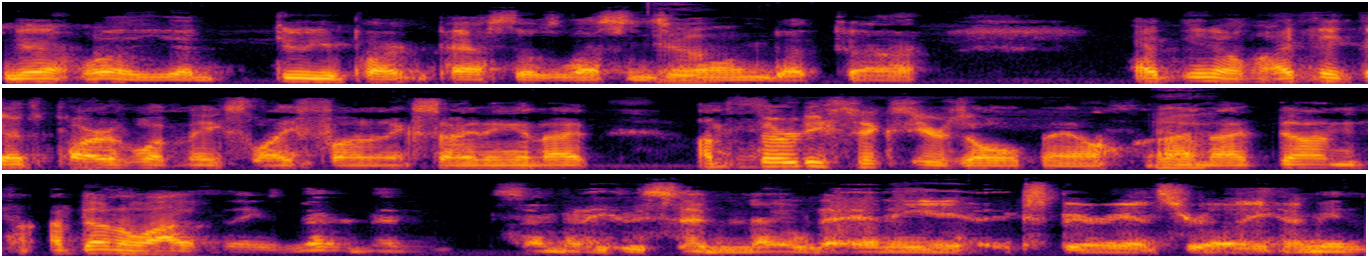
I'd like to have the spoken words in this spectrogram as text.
Yeah, well, you do your part and pass those lessons yeah. along, but uh I you know, I think that's part of what makes life fun and exciting and I I'm 36 years old now yeah. and I've done I've done a lot of things. Never been somebody who said no to any experience really. I mean,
